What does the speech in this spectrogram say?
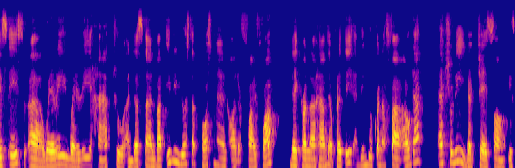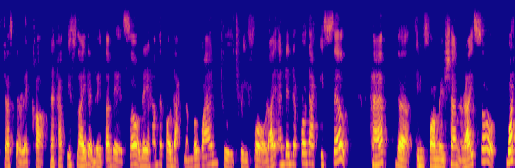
it is uh, very very hard to understand but if you use the Postman or the Firefox they're gonna have the pretty and then you're gonna find out that actually the JSON is just the record นะครับ it's like the database so they have the product number one two three four right and then the product itself have the information right so what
